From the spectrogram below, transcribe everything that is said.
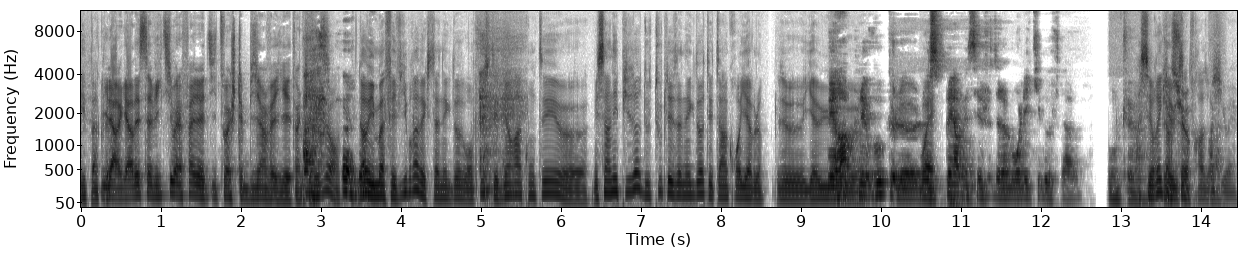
Et pas que. Il a regardé sa victime à la fin, il a dit Toi, je t'ai bien veillé, Je t'inquiète. Non, mais il m'a fait vibrer avec cette anecdote. En plus, c'était bien raconté. euh, Mais c'est un épisode où toutes les anecdotes étaient incroyables. Euh, Il y a eu. Mais euh, rappelez-vous que le, le ouais. sperme, c'est juste de l'amour liquide au final. Donc, euh, Ah, c'est vrai qu'il y a eu cette phrase Voilà. aussi, ouais.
